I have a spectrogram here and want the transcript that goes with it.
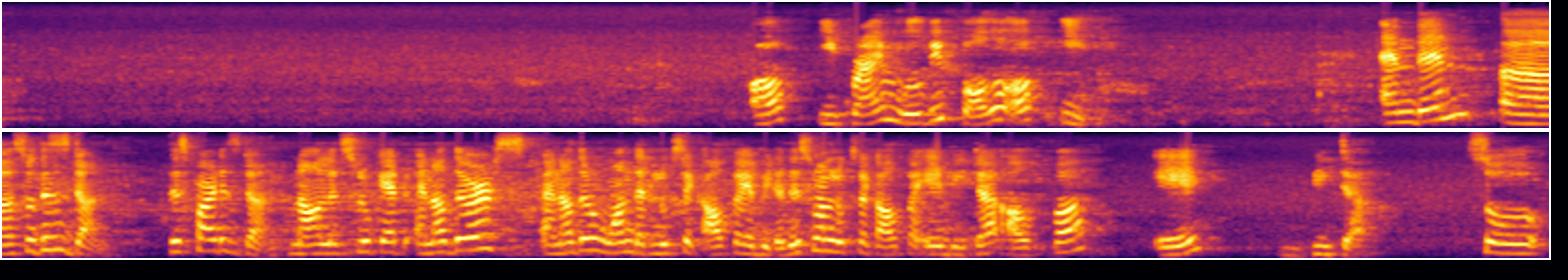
of e prime will be follow of e and then uh, so this is done. This part is done. Now let's look at another another one that looks like alpha a beta. This one looks like alpha a beta alpha a beta. So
